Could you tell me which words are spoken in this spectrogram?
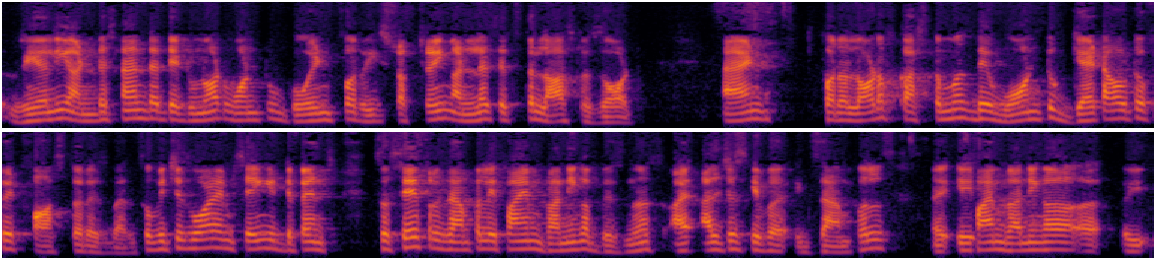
really understand that they do not want to go in for restructuring unless it's the last resort. And for a lot of customers, they want to get out of it faster as well. So, which is why I'm saying it depends. So, say for example, if I'm running a business, I, will just give an example. If I'm running a, a,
